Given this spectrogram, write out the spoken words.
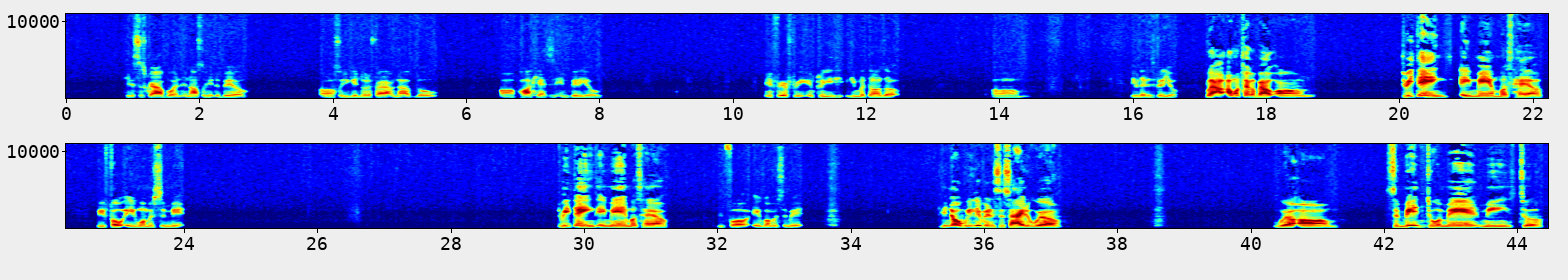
hit the subscribe button and also hit the bell uh, so you get notified when I upload uh, podcasts and videos. And feel free and please give me a thumbs up um, if you like this video. But I, I want to talk about um, three things a man must have before a woman submit. Three things a man must have before a woman submit. You know, we live in a society where where um submitting to a man means to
